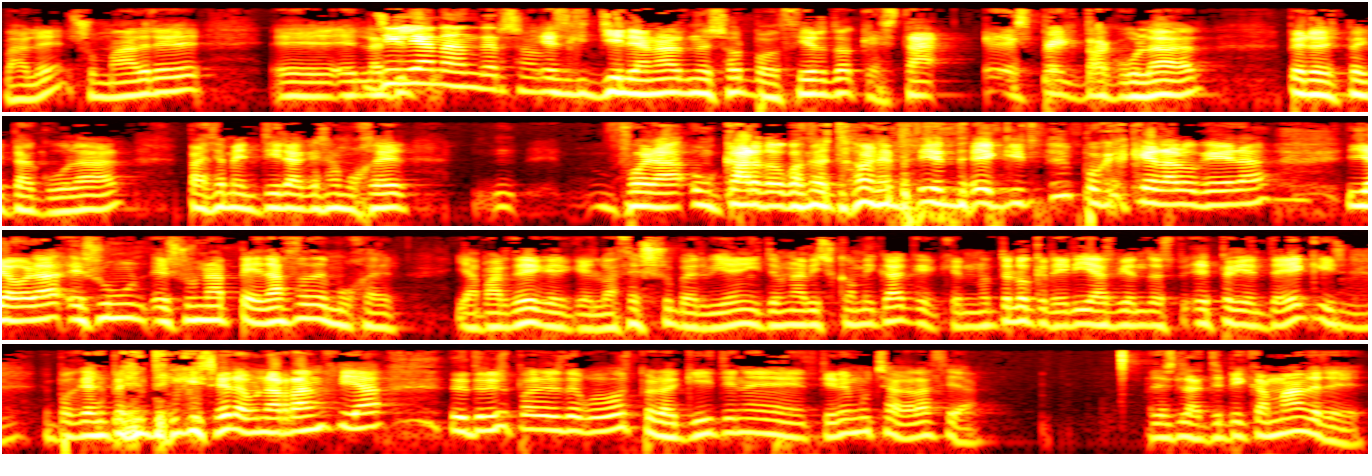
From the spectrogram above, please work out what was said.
¿Vale? Su madre. eh, la Gillian Anderson. Es Gillian Anderson, por cierto, que está espectacular. Pero espectacular. Parece mentira que esa mujer fuera un cardo cuando estaba en Expediente X, porque es que era lo que era. Y ahora es, un, es una pedazo de mujer. Y aparte de que, que lo hace súper bien y tiene una vis cómica que, que no te lo creerías viendo Exp- Expediente X. Porque en Expediente X era una rancia de tres pares de huevos, pero aquí tiene, tiene mucha gracia. Es la típica madre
